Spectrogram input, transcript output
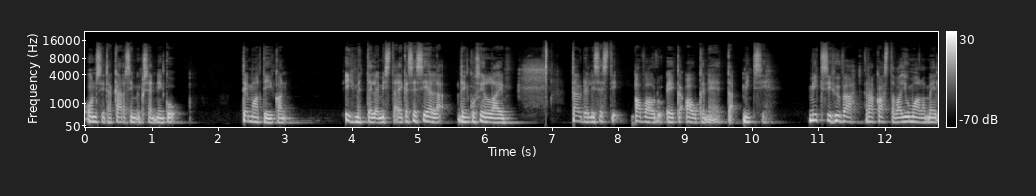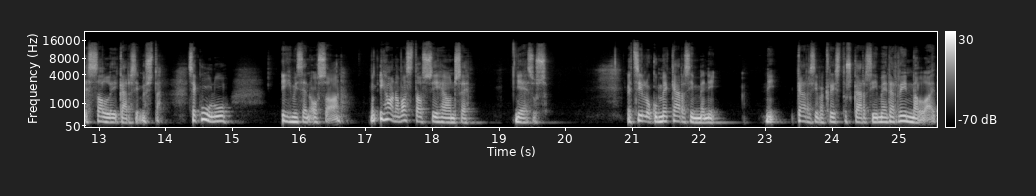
on sitä kärsimyksen niin kuin tematiikan ihmettelemistä, eikä se siellä niin kuin täydellisesti avaudu eikä aukene, että miksi, miksi hyvä, rakastava Jumala meille sallii kärsimystä. Se kuuluu ihmisen osaan. Mutta ihana vastaus siihen on se Jeesus. Et silloin kun me kärsimme, niin, niin kärsivä Kristus kärsii meidän rinnalla. Et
